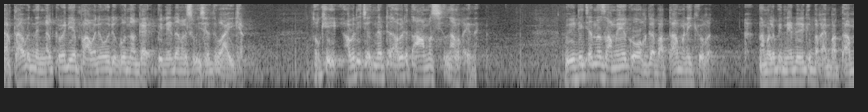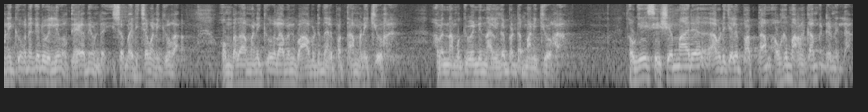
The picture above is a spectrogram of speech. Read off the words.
കർത്താവ് നിങ്ങൾക്ക് വേണ്ടി ഭവനം ഒരുക്കും എന്നൊക്കെ പിന്നീട് നമ്മൾ സുവിശേഷത്തിൽ വായിക്കാം. നോക്കി അവർ ചെന്നിട്ട് അവർ താമസിച്ചെന്നാണ് പറയുന്നത് വീട്ടിൽ ചെന്ന സമയമൊക്കെ ഓർക്കുക പത്താം മണിക്കൂർ. നമ്മൾ പിന്നീട് ഒരിക്കൽ പറയാം പത്താം മണിക്കൂറിനൊക്കെ ഒരു വലിയ പ്രത്യേകതയുണ്ട്. ഈശോ മരിച്ച മണിക്കൂറാണ് ഒമ്പതാം മണിക്കൂറിൽ അവൻ വാവിടുന്ന പത്താം മണിക്കൂർ. അവൻ നമുക്ക് വേണ്ടി നൽകപ്പെട്ട മണിക്കൂറാണ് നോക്കി ശിഷ്യന്മാർ അവിടെ ചില പത്താം അവർക്ക് മറക്കാൻ പറ്റണില്ല.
